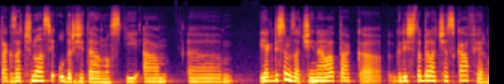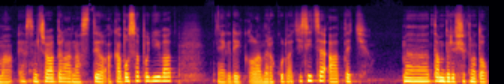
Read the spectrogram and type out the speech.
Tak začnu asi udržitelností a eh, jak když jsem začínala, tak eh, když to byla česká firma, já jsem třeba byla na styl a Kabo se podívat, někdy kolem roku 2000 a teď tam byly všechno to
